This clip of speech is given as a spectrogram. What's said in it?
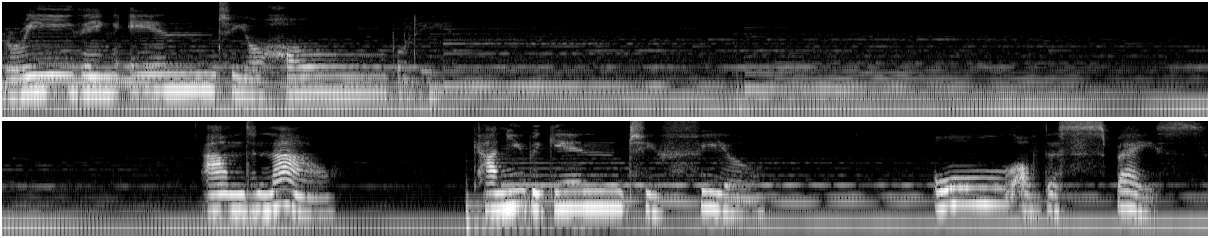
Breathing into your whole And now, can you begin to feel all of the space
